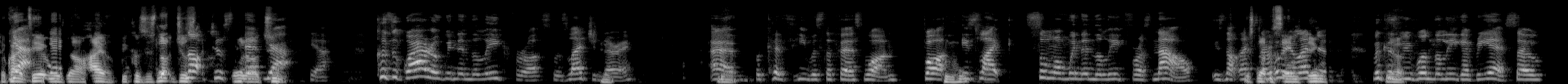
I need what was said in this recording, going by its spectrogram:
the criteria yeah. is now higher because it's not It's just not just one or two. yeah, yeah. Because Aguero winning the league for us was legendary, um, because he was the first one. But Mhm. it's like someone winning the league for us now is not It's not necessarily a thing. legend because Yeah. we've won the league every year. So,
